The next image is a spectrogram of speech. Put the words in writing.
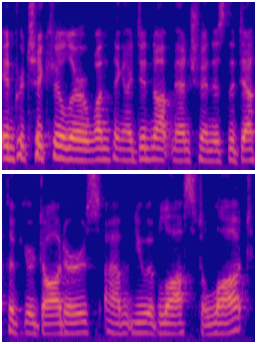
in particular, one thing I did not mention is the death of your daughters. Um, you have lost a lot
